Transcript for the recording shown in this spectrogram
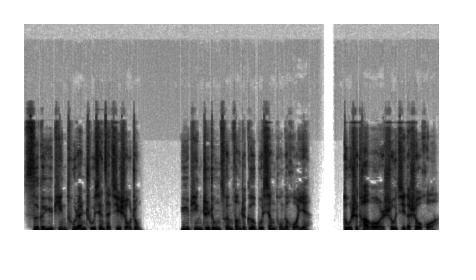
四个玉瓶突然出现在其手中，玉瓶之中存放着各不相同的火焰，都是他偶尔收集的兽火。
